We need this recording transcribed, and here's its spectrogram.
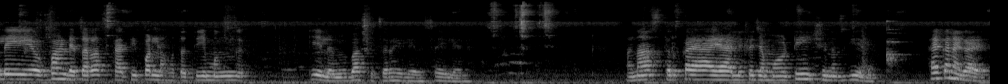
लय भांड्याचा रस्का ती पडला होता ते मग केलं मी बाकीचं राहिलेलं सैल्याला. आणि आज तर काय आय आले त्याच्यामुळं टेन्शनच गेलं. आहे का नाही काय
